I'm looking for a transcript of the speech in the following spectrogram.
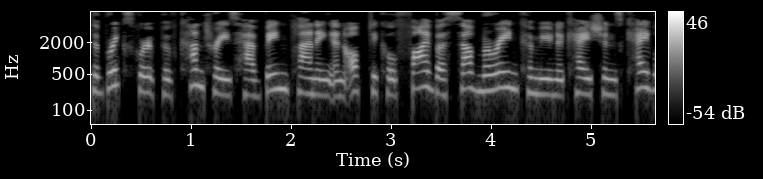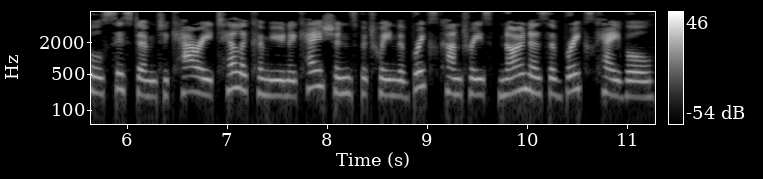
the BRICS group of countries have been planning an optical fiber submarine communications cable system to carry telecommunications between the BRICS countries, known as the BRICS cable.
